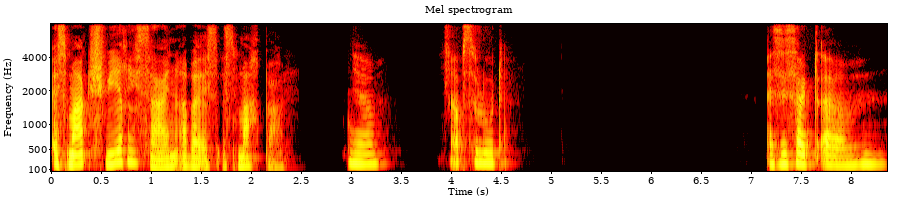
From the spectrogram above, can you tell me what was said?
Es mag schwierig sein, aber es ist machbar. Ja, absolut. Es ist halt ähm,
